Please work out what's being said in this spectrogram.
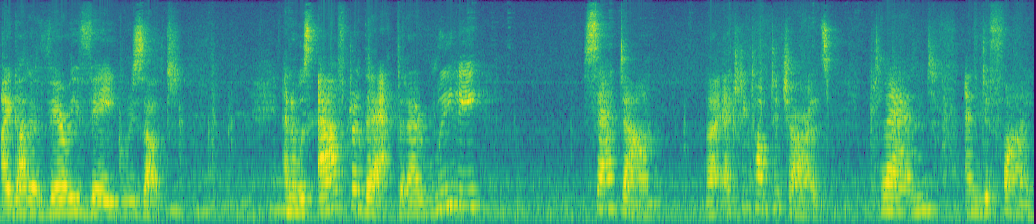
I got a very vague result. And it was after that that I really sat down, and I actually talked to Charles, planned and defined.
